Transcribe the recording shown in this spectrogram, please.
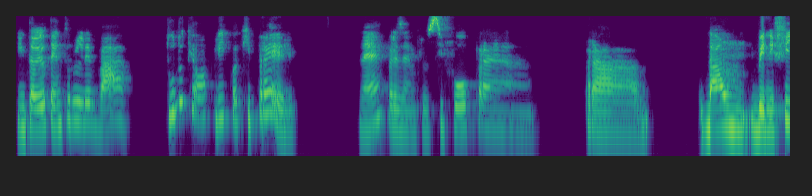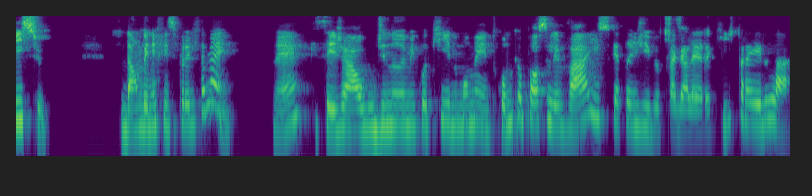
Então, eu tento levar tudo que eu aplico aqui para ele, né? Por exemplo, se for para dar um benefício, dar um benefício para ele também né? Que seja algo dinâmico aqui no momento. Como que eu posso levar isso que é tangível para a galera aqui para ele lá?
